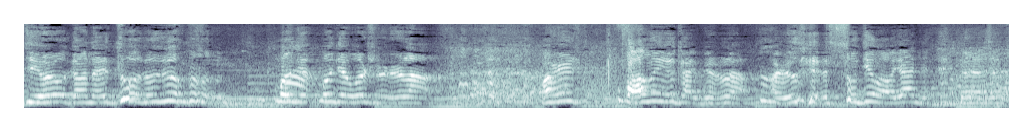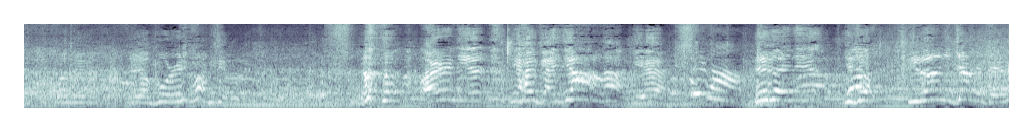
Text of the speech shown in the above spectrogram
媳妇儿，我刚才做个噩梦，梦见梦见我死了，完事儿房子也改名了，儿子也送敬老院去，呃，往那个孤儿院去了。完事儿你你还改嫁了，你是吗？那个你，你说，你说你嫁给谁了？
